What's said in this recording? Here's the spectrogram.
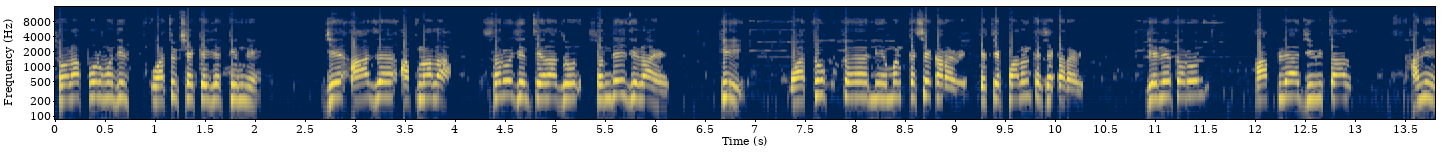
सोलापूरमधील वाहतूक शाखेच्या टीमने जे आज आपणाला सर्व जनतेला जो संदेश दिला आहे की वाहतूक नियमन कसे करावे त्याचे पालन कसे करावे जेणेकरून आपल्या जीविता हानी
